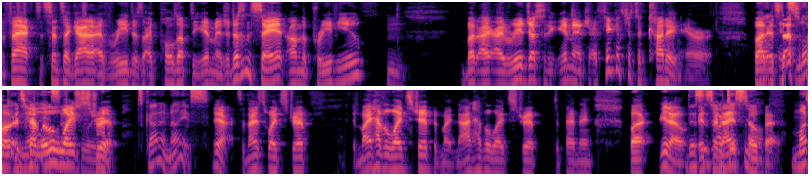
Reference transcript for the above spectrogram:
In fact, since I got it, I've redes- I pulled up the image. It doesn't say it on the preview, Hmm. but I, I readjusted the image. I think it's just a cutting error, but Well, it's not supposed. It's got a little white strip. It's kind of nice. Yeah, it's a nice white strip. It might have a white strip. It might not have a white strip, depending. But you know, This it's is a nice artisanal. bag. Much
